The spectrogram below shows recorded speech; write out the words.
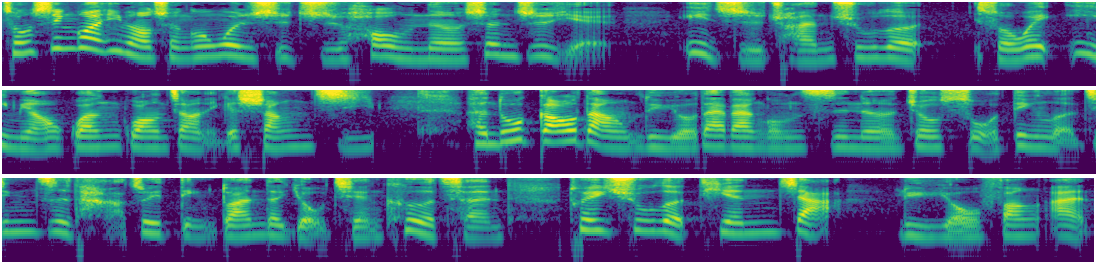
从新冠疫苗成功问世之后呢，甚至也一直传出了。所谓疫苗观光这样的一个商机，很多高档旅游代办公司呢，就锁定了金字塔最顶端的有钱客层，推出了天价旅游方案，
